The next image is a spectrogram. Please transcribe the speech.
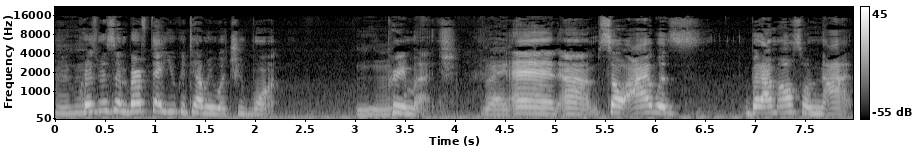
Mm-hmm. Christmas and birthday, you could tell me what you want, Mm-hmm. pretty much. Right. And um, so I was, but I'm also not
